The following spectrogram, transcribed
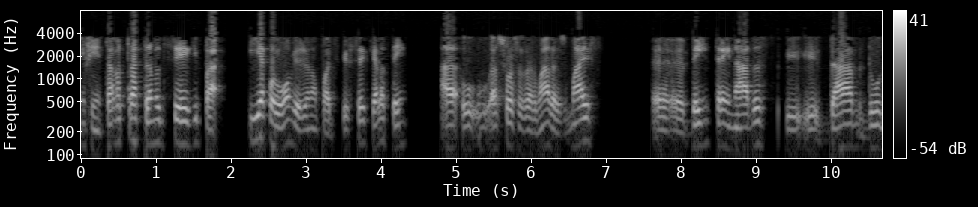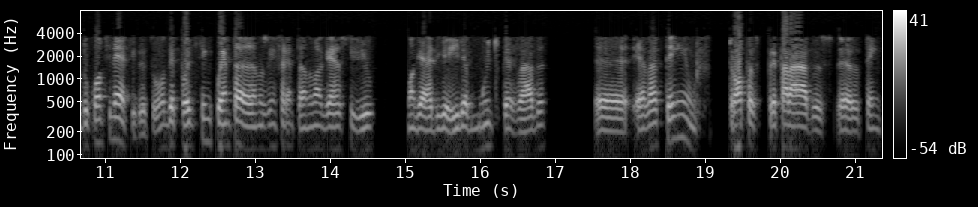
enfim, estava tratando de se equipar. E a Colômbia, já não pode esquecer que ela tem a, o, as Forças Armadas mais é, bem treinadas e, e da, do, do, continente. Então, depois de 50 anos enfrentando uma guerra civil, uma guerra de guerrilha muito pesada, é, ela tem tropas preparadas, é, tem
